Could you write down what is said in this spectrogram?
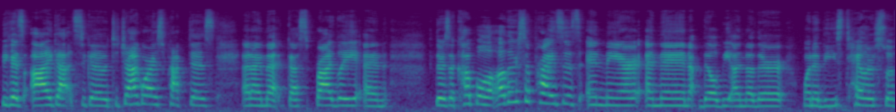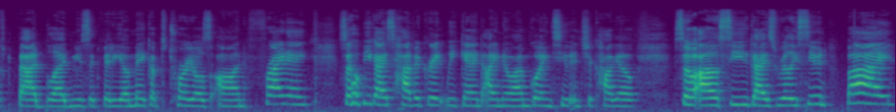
because I got to go to Jaguars practice and I met Gus Bradley and there's a couple of other surprises in there, and then there'll be another one of these Taylor Swift Bad Blood music video makeup tutorials on Friday. So I hope you guys have a great weekend. I know I'm going to in Chicago. So I'll see you guys really soon. Bye!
